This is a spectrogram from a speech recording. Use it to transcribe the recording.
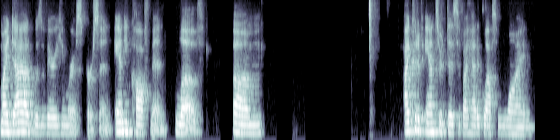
my dad was a very humorous person. Andy Kaufman, love. Um, I could have answered this if I had a glass of wine.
